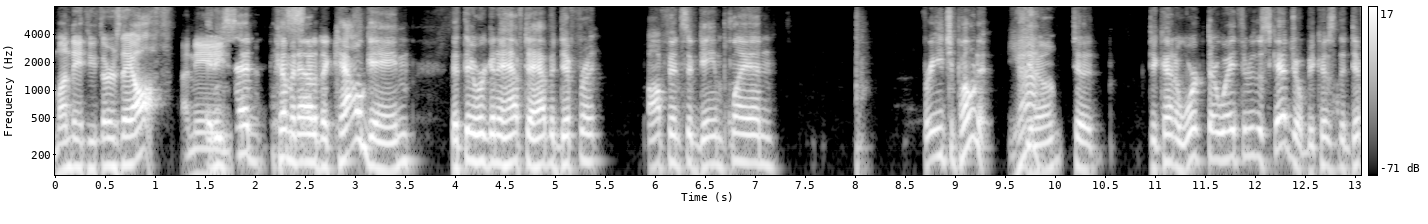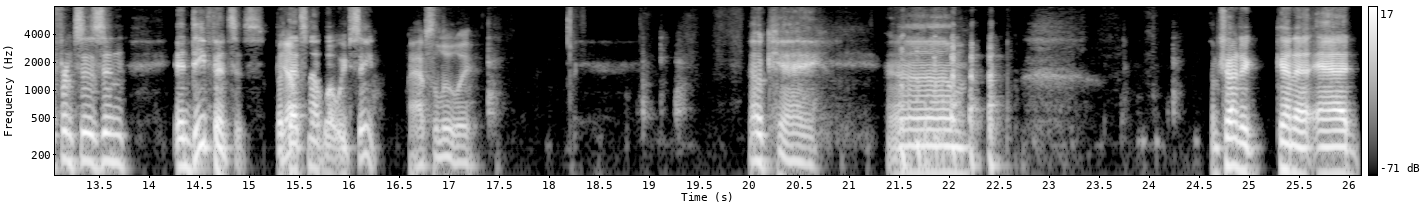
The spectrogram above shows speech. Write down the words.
Monday through Thursday off. I mean, And he said coming out of the Cal game that they were going to have to have a different offensive game plan for each opponent. yeah. You know, to to kind of work their way through the schedule because the differences in in defenses. But Yep. that's not what we've seen. Absolutely. Okay. Um, I'm trying to kind of add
